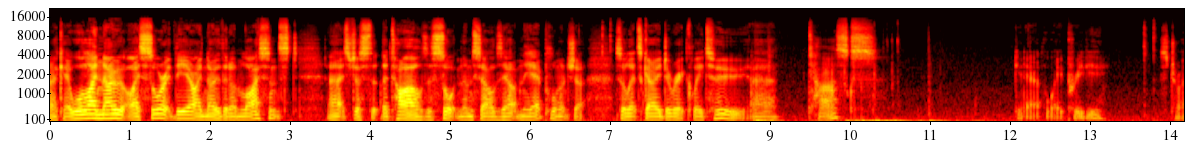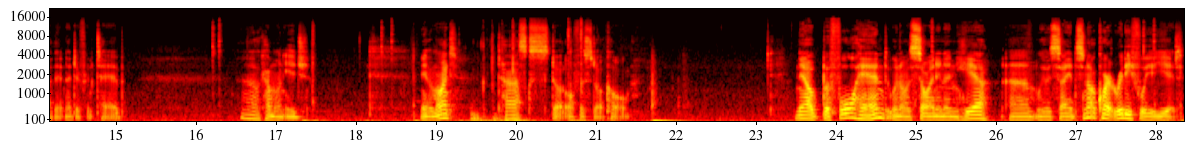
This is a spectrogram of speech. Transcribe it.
Okay, well I know I saw it there, I know that I'm licensed, uh, it's just that the tiles are sorting themselves out in the app launcher. So let's go directly to uh, tasks, get out of the way preview, let's try that in a different tab. Oh come on Edge. Never mind. Tasks.office.com. Now, beforehand, when I was signing in here, um, we were saying it's not quite ready for you yet.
